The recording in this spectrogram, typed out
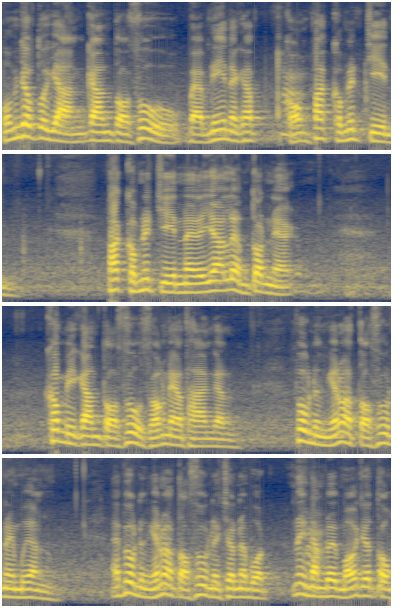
ผมยกตัวอย่างการต่อสู้แบบนี้นะครับค่ะของพรรคคอมมิวนิสต์จีนพรรคคอมมิวนิสต์จีนในระยะเริ่มต้นเนี่ยเขามีการต่อสู้สองแนวทางกัน พวกหนึ่งเห็นว่าต่อสู้ในเมืองไอ้พวกหนึ่งเห็นว่าต่อสู้ในชนบท นี่นำโดยหมอเจ๋อตง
